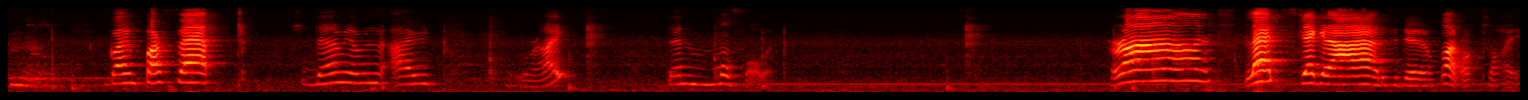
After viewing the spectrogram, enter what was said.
Hmm. Going perfect. So then we will add right. Then move forward. Run! Let's check it out if it didn't cut outside.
